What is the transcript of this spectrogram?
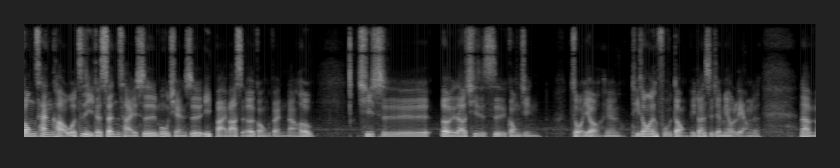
供参考，我自己的身材是目前是一百八十二公分，然后七十二到七十四公斤左右，因为体重会浮动，一段时间没有量了。那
